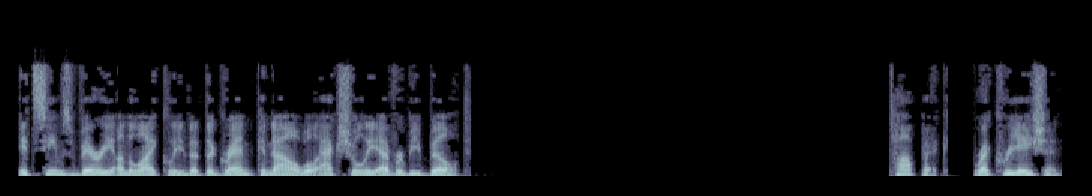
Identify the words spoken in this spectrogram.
It seems very unlikely that the Grand Canal will actually ever be built. Recreation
